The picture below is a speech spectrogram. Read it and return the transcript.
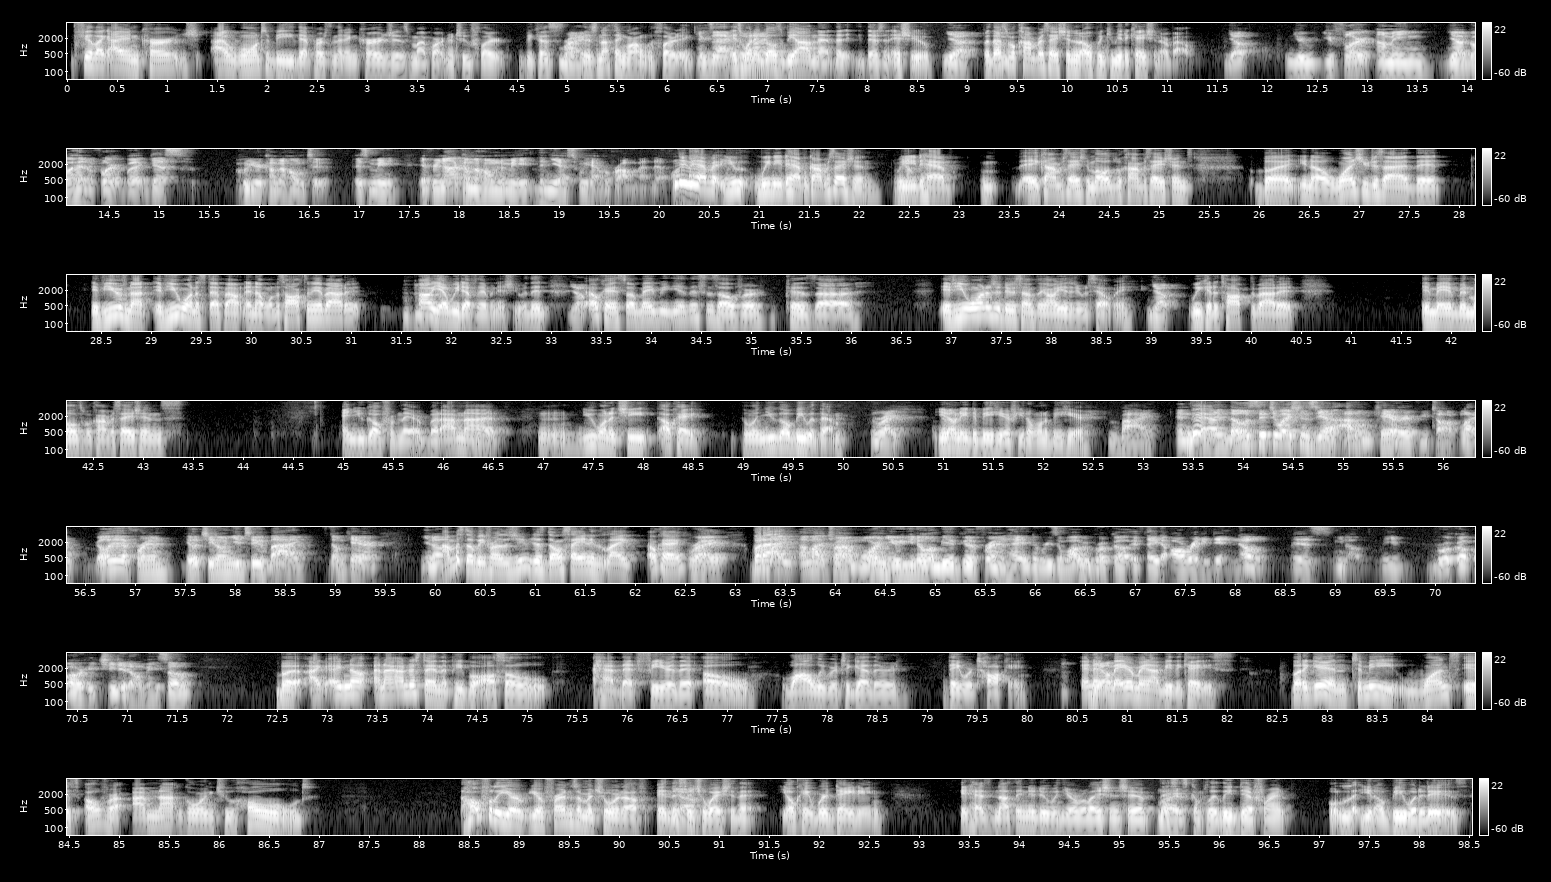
feel like I encourage. I want to be that person that encourages my partner to flirt because Right. there's nothing wrong with flirting. exactly. It's when it goes beyond that that there's an issue. Yeah. But that's Um, what conversation and open communication are about. Yep. You you flirt. I mean, yeah, go ahead and flirt, but guess who you're coming home to? It's me. If you're not coming home to me, then yes, we have a problem at that point. We have a, you. We need to have a conversation. We Yep. need to have a conversation, multiple conversations. But you know, once you decide that if you have not, if you want to step out and not want to talk to me about it, Mhm. oh yeah, we definitely have an issue. And then Yep. okay, so maybe yeah, this is over because uh, if you wanted to do something, all you had to do was tell me. Yep. We could have talked about it. It may have been multiple conversations, and you go from there. But I'm not. Right. You want to cheat? Okay, when you go be with them. Right. You don't need to be here if you don't want to be here. Bye. And Yeah. in those situations, yeah, I don't care if you talk. Like, go ahead, friend. He'll cheat on you too. Bye. Don't care. You know. I'm gonna still be friends with you. Just don't say anything. Like, okay, right. but I, I, might, I might try and warn you, you know, and be a good friend. Hey, the reason why we broke up, if they already didn't know, is you know he broke up or he cheated on me. So but I, I know, and I understand that people also have that fear that oh, while we were together, they were talking, and it may or may not be the case. But again, to me, once it's over, I'm not going to hold. Hopefully, your your friends are mature enough in the Yeah. situation that okay, we're dating. It has nothing to do with your relationship. This Right. is completely different. You know, be what it is.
